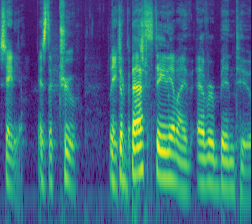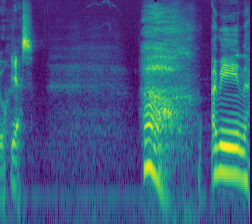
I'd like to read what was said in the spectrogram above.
stadium is the true Like the of best question. stadium I've ever been to. Yes. Oh, I mean,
